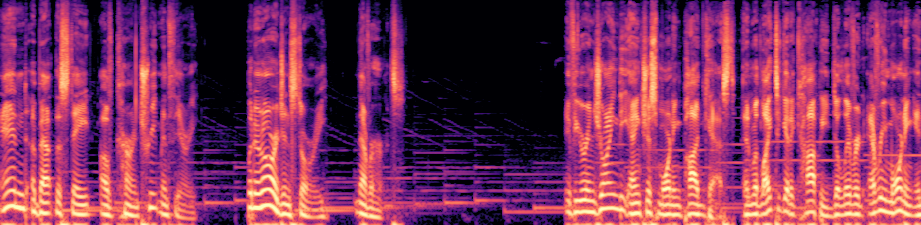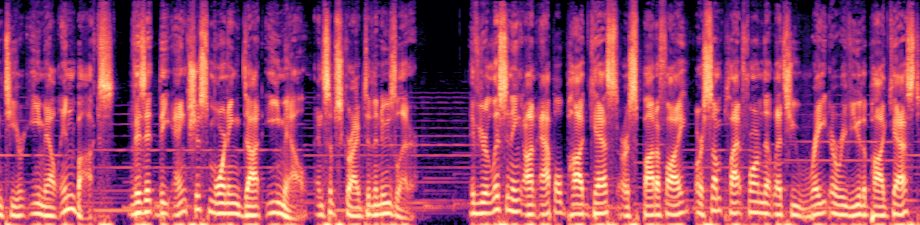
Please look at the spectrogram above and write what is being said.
and about the state of current treatment theory. But an origin story never hurts. If you're enjoying the Anxious Morning podcast and would like to get a copy delivered every morning into your email inbox, visit theanxiousmorning.email and subscribe to the newsletter. If you're listening on Apple Podcasts or Spotify or some platform that lets you rate or review the podcast,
